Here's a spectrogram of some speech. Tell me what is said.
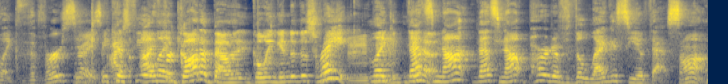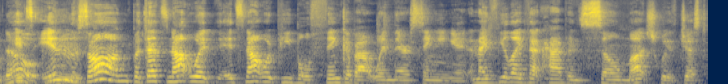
like the verses. Right. Because feel I, like- forgot about it going into this Right. week. Like that's Yeah. not that's not part of the legacy of that song. No. It's in the mm-hmm. song, but that's not what it's not what people think about when they're singing it. And I feel like that happens so much with just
